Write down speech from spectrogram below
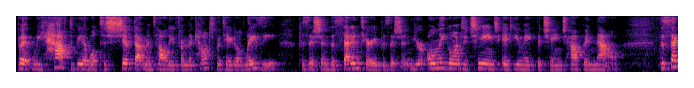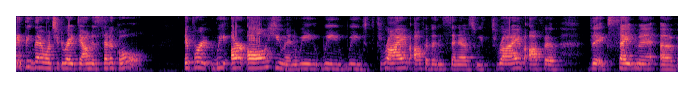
but we have to be able to shift that mentality from the couch potato lazy position, the sedentary position. You're only going to change if you make the change happen now. The second thing that I want you to write down is set a goal if we're we are all human we we we thrive off of incentives we thrive off of the excitement of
